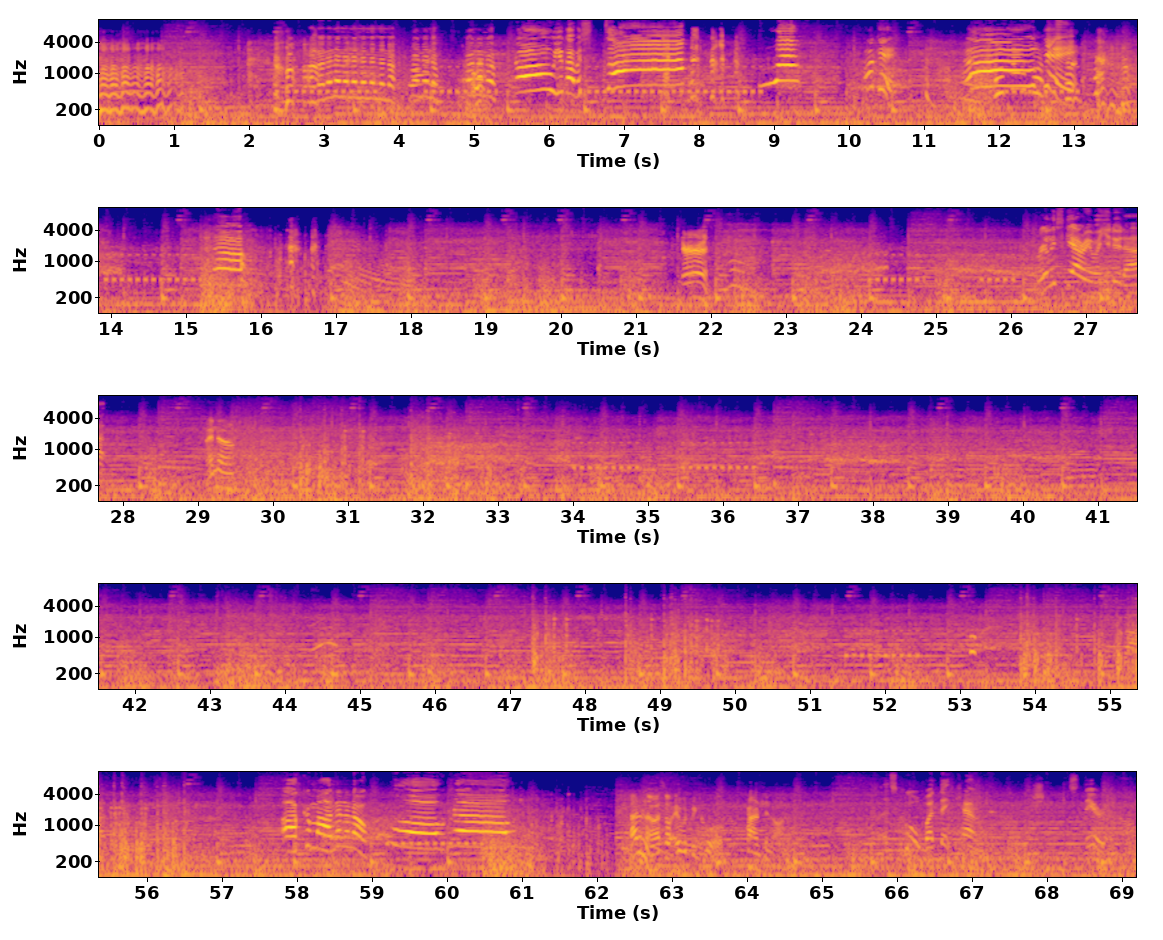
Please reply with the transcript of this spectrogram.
No, no, no, no, no, no, no, no, no, no, no, no, no, no, no, no, you got me stuck! What? Okay. Okay. No. Really scary when you do that. I know. Oh, come on. No, no, no. Whoa, no. I don't know. I thought it would be cool. Apparently not. It's cool, but they can't. stare. you know.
